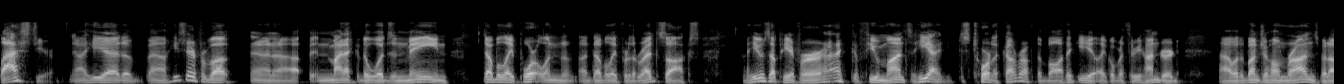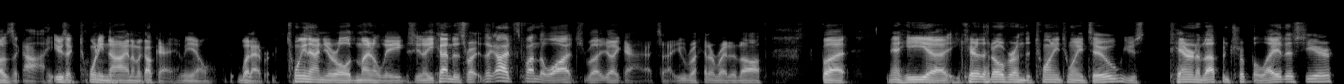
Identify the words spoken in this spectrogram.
last year. Uh, he had a uh, he's here for about uh, in my neck of the woods in Maine, Double A Portland, uh, Double A for the Red Sox. He was up here for like a few months. He just tore the cover off the ball. I think he hit like over 300 uh, with a bunch of home runs. But I was like, ah, he was like 29. I'm like, okay, you know, whatever. 29 year old minor leagues. You know, you kind of just write, like, oh, it's fun to watch, but you're like, ah, that's right. You kind of write it off. But man, he uh, he carried that over into 2022. He was tearing it up in AAA this year.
